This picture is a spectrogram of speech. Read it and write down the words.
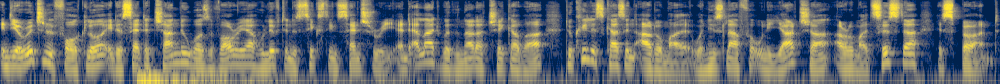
In the original folklore, it is said that Chandu was a warrior who lived in the 16th century and allied with another Chekava to kill his cousin Arumal when his love for Uniyarcha, Arumal's sister, is spurned.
